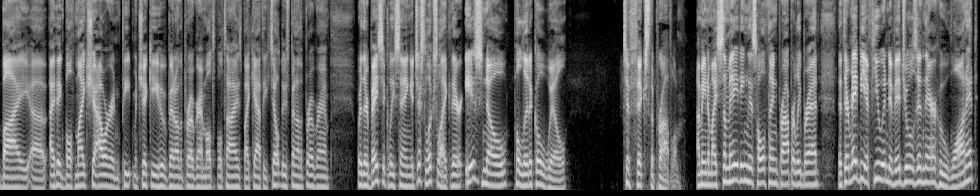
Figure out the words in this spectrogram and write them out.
by uh, I think both Mike Shower and Pete Micciche, who have been on the program multiple times, by Cathy Tilton, who's been on the program, where they're basically saying it just looks like there is no political will to fix the problem. I mean, am I summating this whole thing properly, Brad? That there may be a few individuals in there who want it,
